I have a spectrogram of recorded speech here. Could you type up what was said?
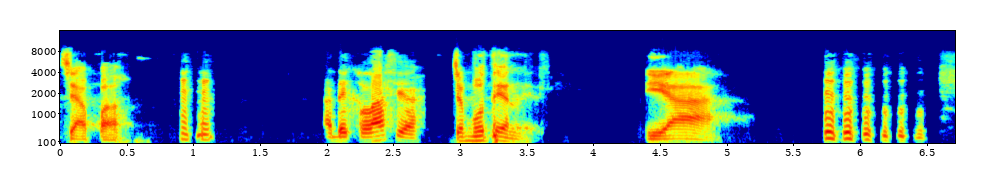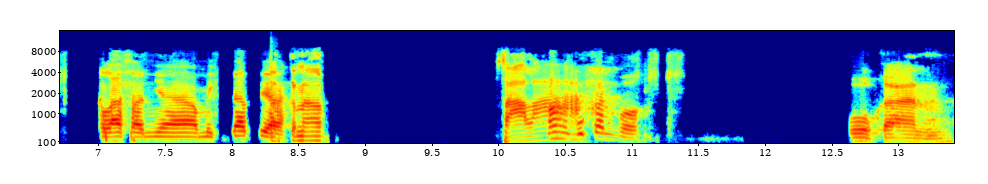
Siapa? Ada kelas ya? Cebutin. Iya. Kelasannya Mikdat ya? Terkenal Salah. Oh, bukan, Mo. Bukan.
